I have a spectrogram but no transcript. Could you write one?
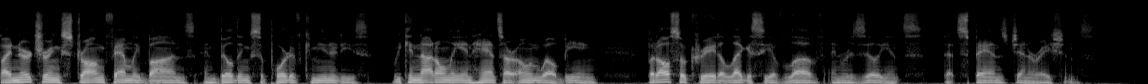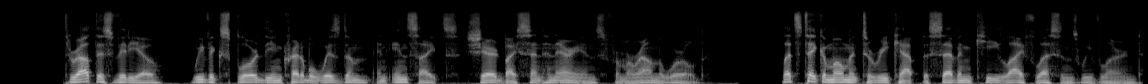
By nurturing strong family bonds and building supportive communities, we can not only enhance our own well being, but also create a legacy of love and resilience that spans generations. Throughout this video, we've explored the incredible wisdom and insights shared by centenarians from around the world. Let's take a moment to recap the seven key life lessons we've learned.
